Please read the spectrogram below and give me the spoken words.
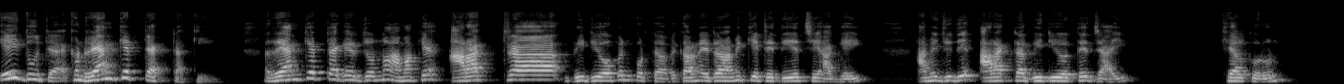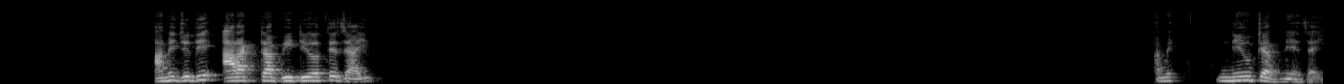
এই দুইটা, এখন র্যাঙ্কেড ট্যাগটা কি? র্যাঙ্কেড ট্যাগের জন্য আমাকে আর একটা ভিডিও ওপেন করতে হবে, কারণ এটা আমি কেটে দিয়েছি আগেই। আমি যদি আর একটা ভিডিওতে যাই, খেয়াল করুন। আমি যদি আর একটা ভিডিওতে যাই, আমি নিউ ট্যাব নিয়ে যাই,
